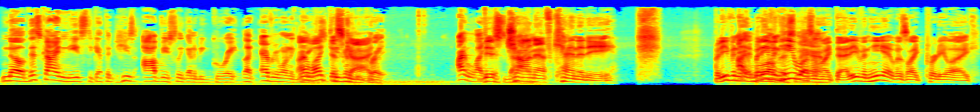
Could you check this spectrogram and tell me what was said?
no, this guy needs to get the. He's obviously going to be great. Like everyone agrees, I like this he's guy. Be great. I like this this, guy. John F. Kennedy. But even I but even he this wasn't like that. Even he it was like pretty like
